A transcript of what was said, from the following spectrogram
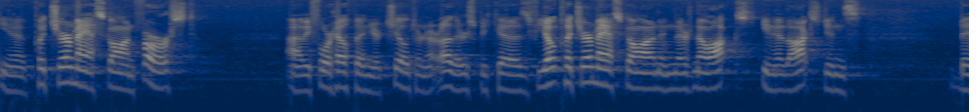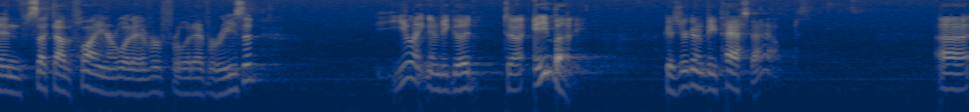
you know, put your mask on first uh, before helping your children or others, because if you don't put your mask on and there's no ox, you know, the oxygen's been sucked out of the plane or whatever for whatever reason, you ain't going to be good to anybody because you're going to be passed out. Uh,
